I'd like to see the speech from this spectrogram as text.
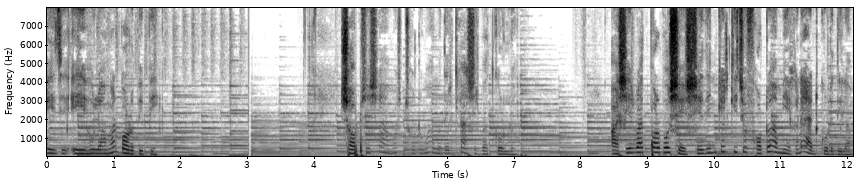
এই যে, এই হলো আমার বড় পিপি। সবশেষে আমার ছোট মা আমাদেরকে আশীর্বাদ করল। আশীর্বাদ পর্ব শেষ। সেদিনকের কিছু ফটো আমি এখানে অ্যাড করে দিলাম।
